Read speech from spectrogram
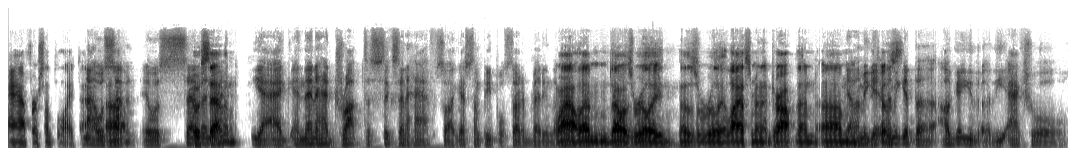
a half or something like that. no, it was Um, seven. it was seven. was seven? Yeah, I- and then it had dropped to six and a half. So I guess some people started betting. The wow, that, that was really that was a really last minute drop then. Um, Yeah, let me get let me get the. I'll get you the the actual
